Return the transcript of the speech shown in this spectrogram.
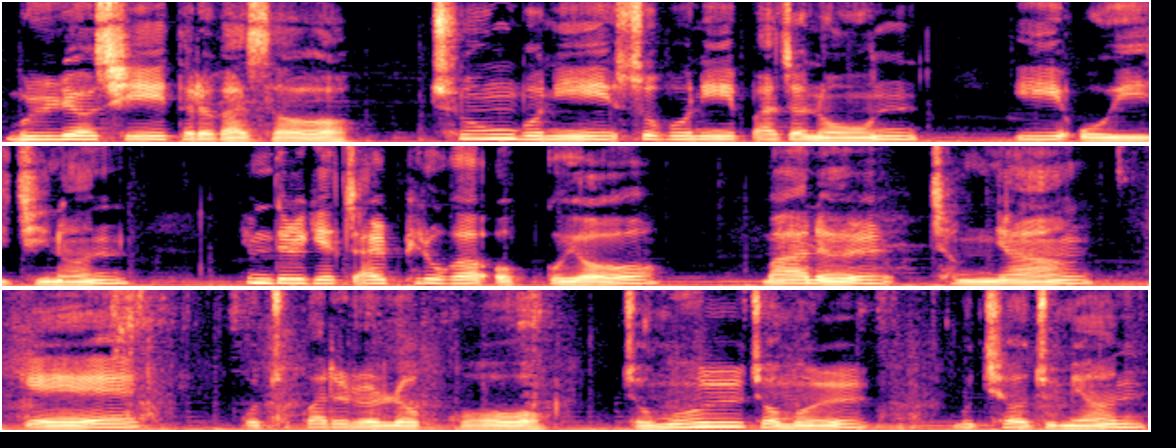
물엿이 들어가서 충분히 수분이 빠져놓은 이 오이지는 힘들게 짤 필요가 없고요. 마늘, 청양, 깨, 고춧가루를 넣고 조물조물 묻혀주면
